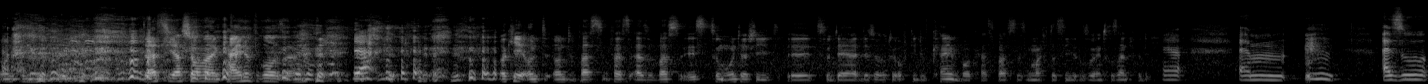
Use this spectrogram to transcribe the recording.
und das ist ja schon mal keine Prosa. Ja. Okay, und, und was, was, also was ist zum Unterschied äh, zu der Literatur, auf die du keinen Bock hast? Was ist, macht das so interessant für dich? Ja, ähm, also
